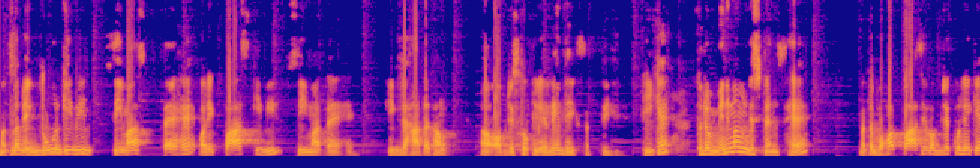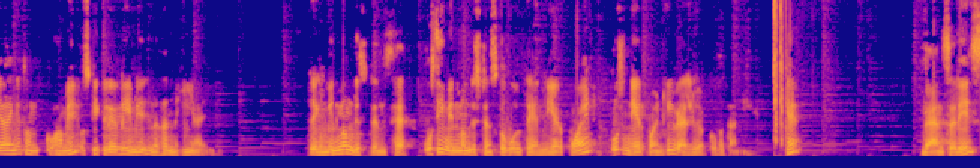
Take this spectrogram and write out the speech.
मतलब एक दूर की भी सीमा तय है और एक पास की भी सीमा तय है। ठीक? जहाँ तक हम ऑब्जेक्ट्स को क्लियरली देख सकते हैं। ठीक है? तो जो मिनिमम डिस्टेंस है मतलब बहुत पास एक ऑब्जेक्ट को लेके आएँगे तो हमको, हमें उसकी क्लियरली इमेज नज़र नहीं आएगी। तो एक मिनिमम डिस्टेंस है, उसी मिनिमम डिस्टेंस को बोलते हैं नियर पॉइंट उस नियर पॉइंट की वैल्यू आपको बतानी है। ठीक है? The answer is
